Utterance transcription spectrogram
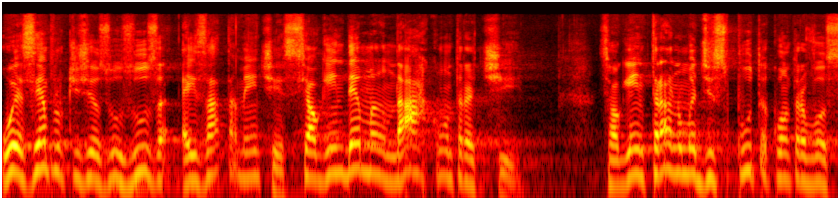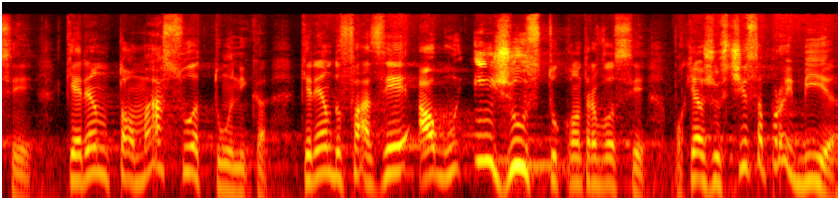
O exemplo que Jesus usa é exatamente esse. Se alguém demandar contra ti, se alguém entrar numa disputa contra você, querendo tomar sua túnica, querendo fazer algo injusto contra você, porque a justiça proibia,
